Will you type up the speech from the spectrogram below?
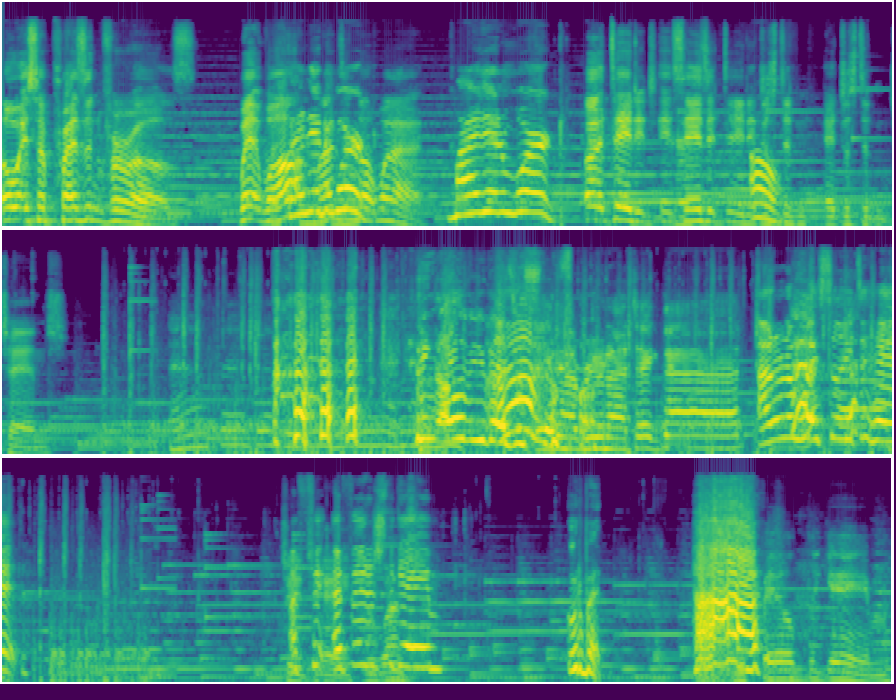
Oh, it's a present for us. Wait, what? Mine didn't Mine work. did not work. Mine didn't work. Oh, it did. It, it says it did. It Oh. just didn't. It just didn't change. I think all of you guys Ah! are take so that, far. Runa, take that! I don't know who I still need to hit. I, fi- I finished the game. Go to bed. Ha! Failed the game.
